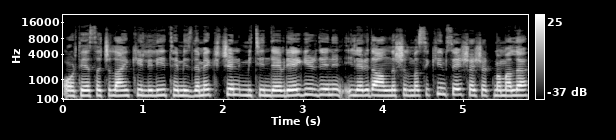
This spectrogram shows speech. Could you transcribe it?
Ortaya saçılan kirliliği temizlemek için MIT'in devreye girdiğinin ileride anlaşılması kimseyi şaşırtmamalı.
